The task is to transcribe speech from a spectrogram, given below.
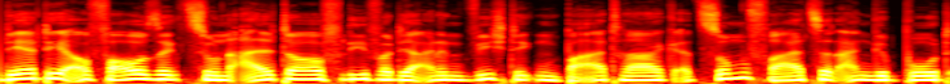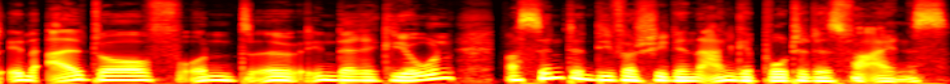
Der DAV-Sektion Altdorf liefert ja einen wichtigen Beitrag zum Freizeitangebot in Altdorf und äh, in der Region. Was sind denn die verschiedenen Angebote des Vereins?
